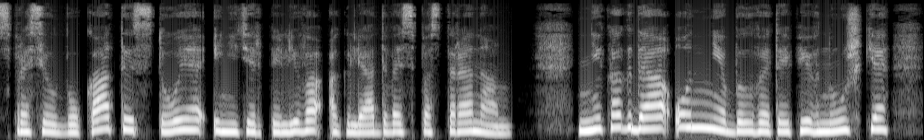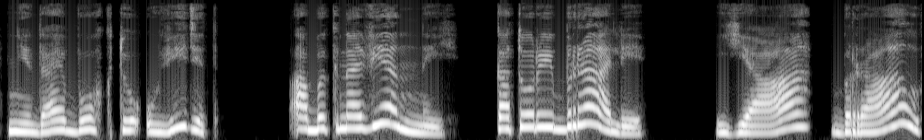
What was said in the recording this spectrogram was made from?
спросил Букаты, стоя и нетерпеливо оглядываясь по сторонам. «Никогда он не был в этой пивнушке, не дай бог кто увидит. Обыкновенный, который брали». «Я? Брал?»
